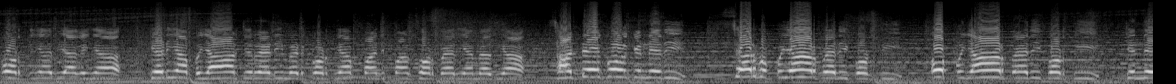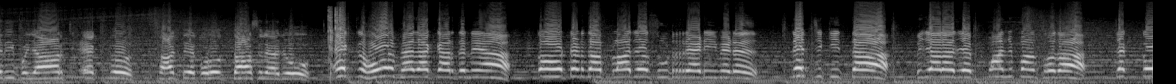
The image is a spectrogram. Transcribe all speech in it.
ਕੁੜਤੀਆਂ ਵੀ ਆ ਗਈਆਂ। ਕਿਹੜੀਆਂ ਬਾਜ਼ਾਰ 'ਚ ਰੈਡੀਮੇਡ ਕੁੜਤੀਆਂ 5-500 ਰੁਪਏ ਦੀਆਂ ਮਿਲਦੀਆਂ? ਸਾਡੇ ਕੋਲ ਕਿੰਨੇ ਦੀ? ਸਿਰਫ 50 ਰੁਪਏ ਦੀ ਕੁੜਤੀ। ਉਹ 50 ਰੁਪਏ ਦੀ ਕੁੜਤੀ ਜਿੰਨੇ ਦੀ ਬਾਜ਼ਾਰ 'ਚ ਇੱਕ ਸਾਡੇ ਕੋਲੋਂ 10 ਲੈ ਜਾਓ। ਇੱਕ ਹੋਰ ਫਾਇਦਾ ਕਰ ਦਿੰਨੇ ਆ। ਕਾਟਨ ਦਾ ਪਲਾਜੋ ਸੂਟ ਰੈਡੀਮੇਡ ਸਟਿਚ ਕੀਤਾ। ਬਾਜ਼ਾਰਾਂ 'ਚ 5-500 ਦਾ ਚੱਕੋ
